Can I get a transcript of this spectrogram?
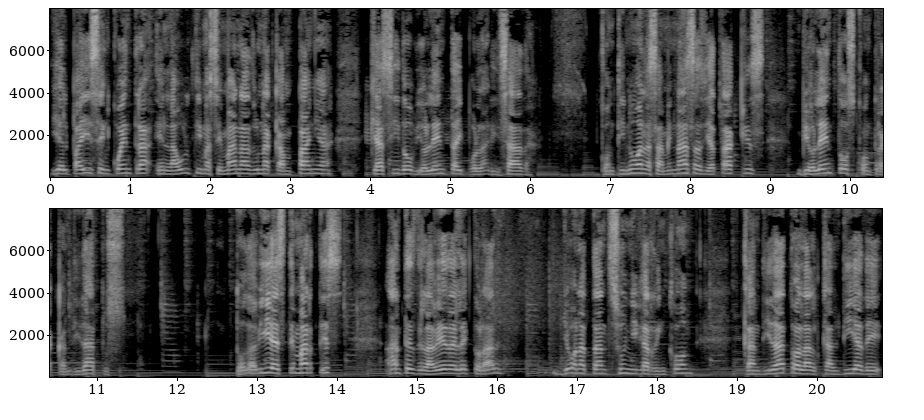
y el país se encuentra en la última semana de una campaña que ha sido violenta y polarizada. Continúan las amenazas y ataques violentos contra candidatos. Todavía este martes, antes de la veda electoral, Jonathan Zúñiga Rincón, candidato a la alcaldía de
